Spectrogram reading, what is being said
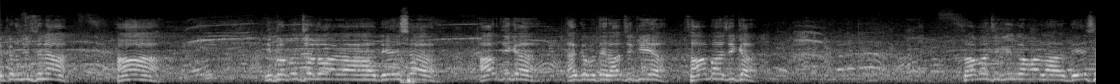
ఎక్కడ చూసినా ఆ ఈ ప్రపంచంలో దేశ ఆర్థిక లేకపోతే రాజకీయ సామాజిక సామాజికంగా వాళ్ళ దేశ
